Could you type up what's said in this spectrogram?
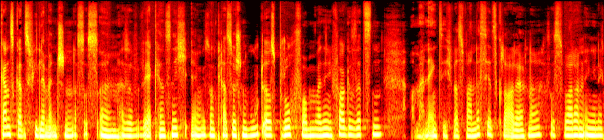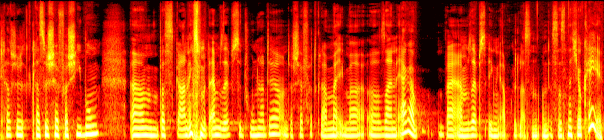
ganz, ganz viele Menschen. Das ist, ähm, also wer kennt es nicht, irgendwie so einen klassischen Wutausbruch vom, weiß ich nicht, Vorgesetzten. Und man denkt sich, was war denn das jetzt gerade? Ne? Das war dann irgendwie eine klassische, klassische Verschiebung, ähm, was gar nichts mit einem selbst zu tun hatte. Und der Chef hat gerade mal immer äh, seinen Ärger bei einem selbst irgendwie abgelassen. Und das ist nicht okay.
